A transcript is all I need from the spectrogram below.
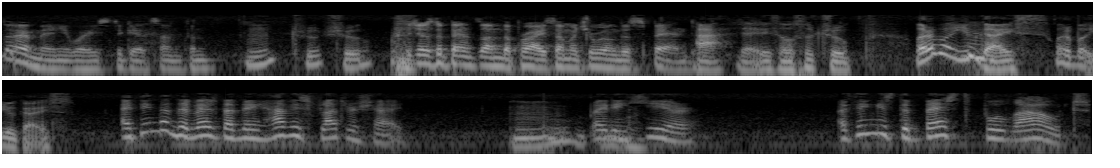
There are many ways to get something. Hmm, true, true. It just depends on the price, how much you're willing to spend. Ah, that is also true. What about you guys? What about you guys? I think that the best that they have is Fluttershy, Mm, right in here. I think it's the best pulled out.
